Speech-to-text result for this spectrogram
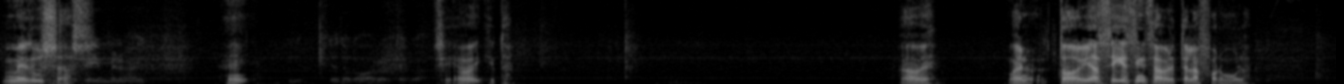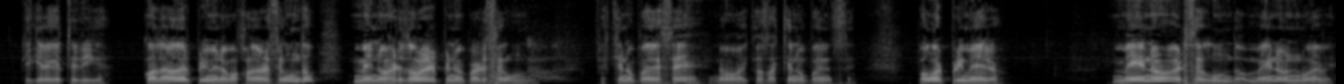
medusas. ¿Eh? Sí, a ver, quita. A ver. Bueno, todavía sigue sin saberte la fórmula. ¿Qué quiere que te diga? Cuadrado del primero más cuadrado del segundo menos el doble del primero por el segundo. Ah, vale. Es que no puede ser. No, hay cosas que no pueden ser. Pongo el primero. Menos el segundo. Menos 9.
